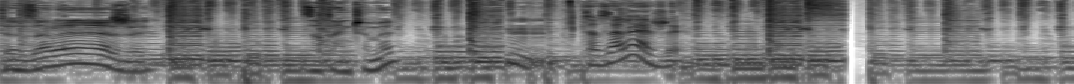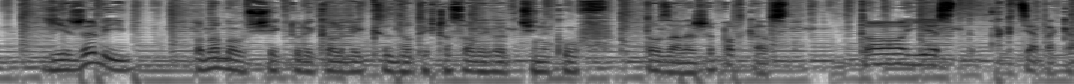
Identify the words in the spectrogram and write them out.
To zależy. Zatańczymy? To zależy. Jeżeli podobał Ci się którykolwiek z dotychczasowych odcinków, to zależy podcast. To jest akcja taka.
